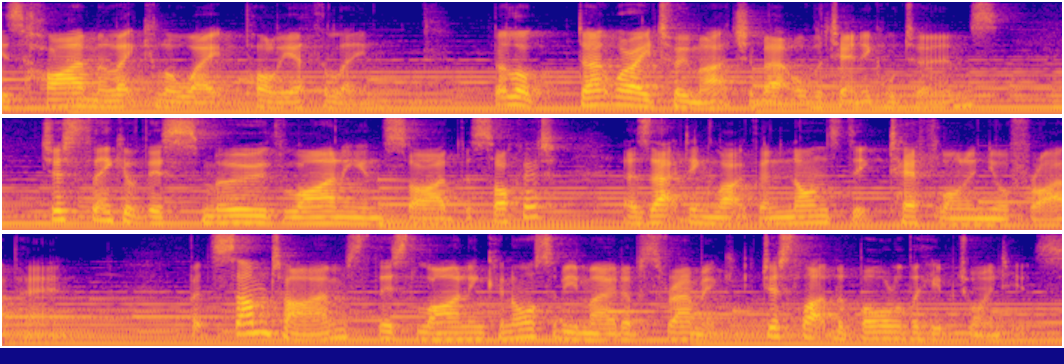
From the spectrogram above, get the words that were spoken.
is high molecular weight polyethylene. But look, don't worry too much about all the technical terms. Just think of this smooth lining inside the socket as acting like the non-stick Teflon in your fry pan. But sometimes this lining can also be made of ceramic, just like the ball of the hip joint is.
